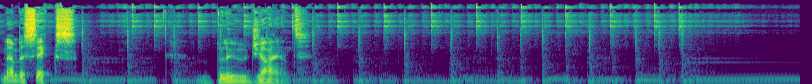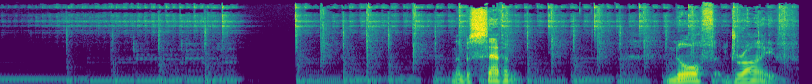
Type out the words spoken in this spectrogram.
Number six, Blue Giant. Number seven, North Drive.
